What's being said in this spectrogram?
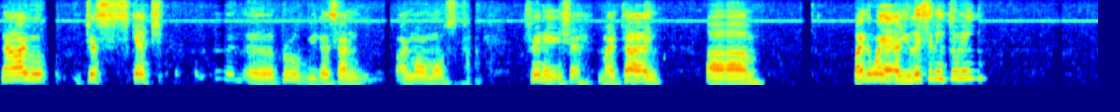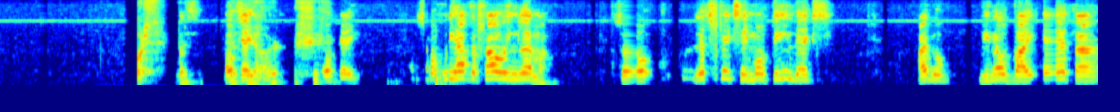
now I will just sketch the uh, proof because I'm I'm almost finished my time. Um, by the way, are you listening to me? Course. Yes. Okay. Yes, okay. So we have the following lemma. So let's fix a multi-index. I will denote by eta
